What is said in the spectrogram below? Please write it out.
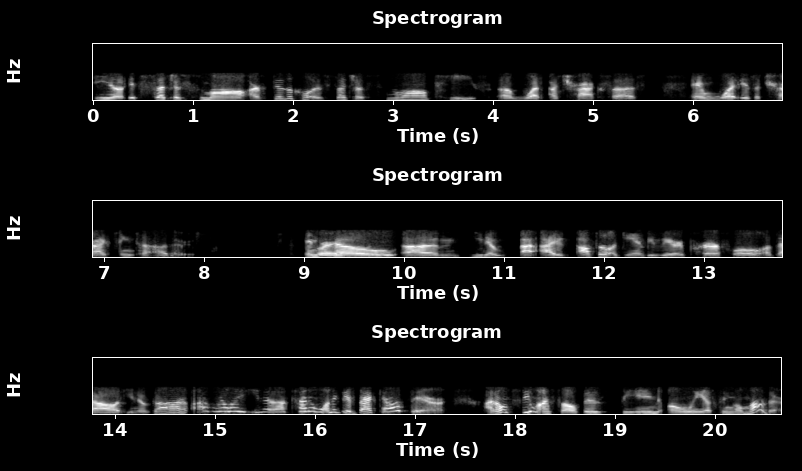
you know, it's such a small our physical is such a small piece of what attracts us and what is attracting to others. And right. so, um, you know, I, I also again be very prayerful about, you know, God, I really, you know, I kind of want to get back out there. I don't see myself as being only a single mother.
